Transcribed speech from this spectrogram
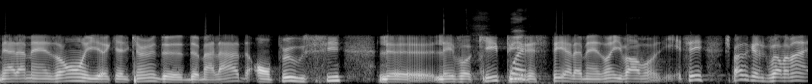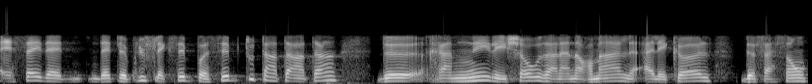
mais à la maison, il y a quelqu'un de, de malade, on peut aussi le, l'invoquer, puis rester à la maison. Il va avoir, tu sais, je pense que le gouvernement essaie d'être, d'être le plus flexible possible, tout en tentant de ramener les choses à la normale à l'école de façon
